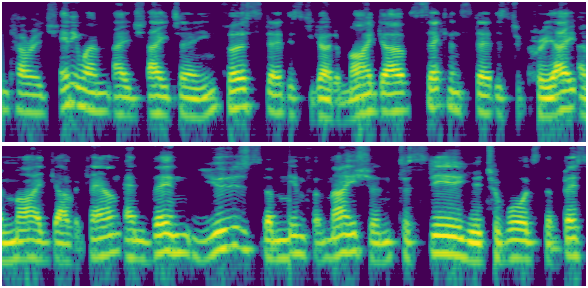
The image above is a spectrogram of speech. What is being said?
encourage anyone aged 18. First step is to go to MyGov. Second step is to create a MyGov account and then use the information to steer you towards the best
